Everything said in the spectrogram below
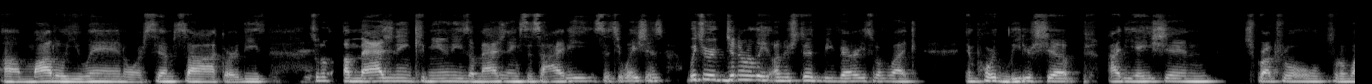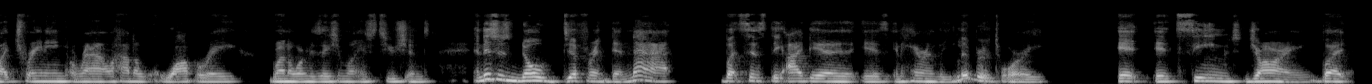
um, Model UN or SimSoc or these sort of imagining communities, imagining society situations, which are generally understood to be very sort of like important leadership, ideation, structural sort of like training around how to cooperate, run an organization, run institutions. And this is no different than that. But since the idea is inherently liberatory, it it seems jarring. But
